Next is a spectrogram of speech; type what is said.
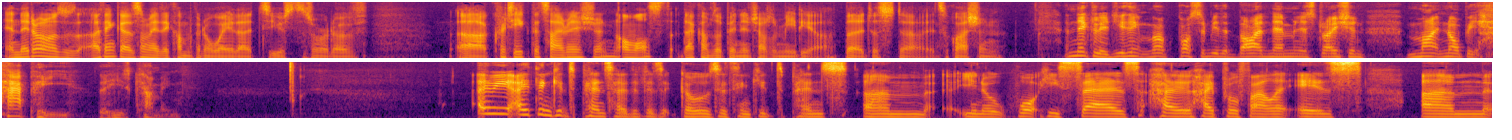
and they don't. I think as somebody they come up in a way that's used to sort of uh, critique the Tsai administration almost. That comes up in international media, but just uh, it's a question. And Nicola, do you think possibly the Biden administration might not be happy that he's coming? I mean, I think it depends how the visit goes. I think it depends, um, you know, what he says, how high profile it is, um,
